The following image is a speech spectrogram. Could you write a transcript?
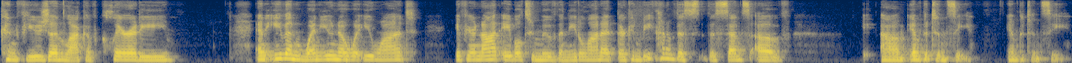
confusion, lack of clarity. And even when you know what you want, if you're not able to move the needle on it, there can be kind of this, this sense of um, impotency, impotency,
